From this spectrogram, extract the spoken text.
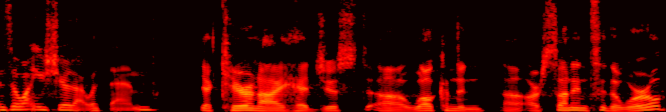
And so why don't you share that with them? Yeah, Karen and I had just uh, welcomed uh, our son into the world.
